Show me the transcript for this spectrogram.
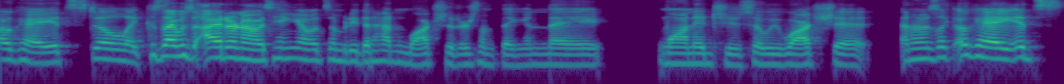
okay, it's still like because I was I don't know, I was hanging out with somebody that hadn't watched it or something, and they wanted to, so we watched it, and I was like, okay, it's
